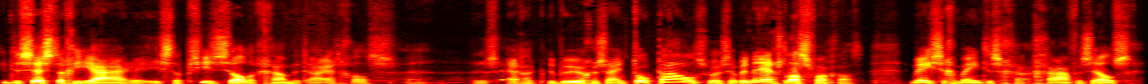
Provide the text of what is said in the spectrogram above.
in de 60 jaren is dat precies hetzelfde gegaan met aardgas. Dus eigenlijk de burgers zijn totaal ontzorgd. Ze hebben nergens last van gehad. De meeste gemeentes gaven zelfs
